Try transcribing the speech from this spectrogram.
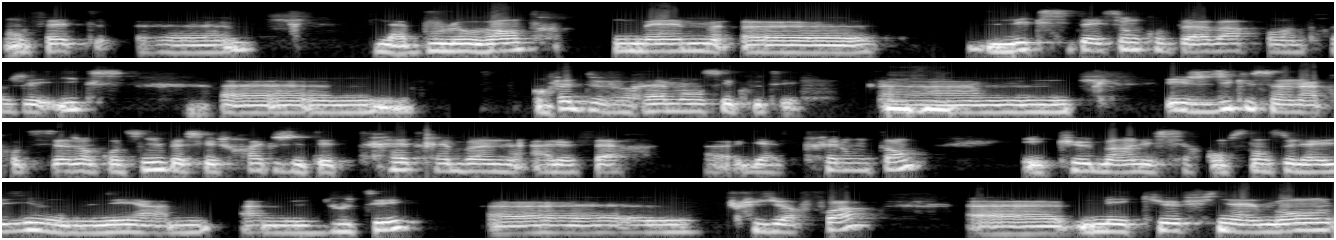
en fait euh, la boule au ventre ou même euh, l'excitation qu'on peut avoir pour un projet X, euh, en fait, de vraiment s'écouter. Mhm. et je dis que c'est un apprentissage en continu parce que je crois que j'étais très très bonne à le faire il y a très longtemps et que ben, les circonstances de la vie m'ont mené à, à, me douter plusieurs fois, mais que finalement,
